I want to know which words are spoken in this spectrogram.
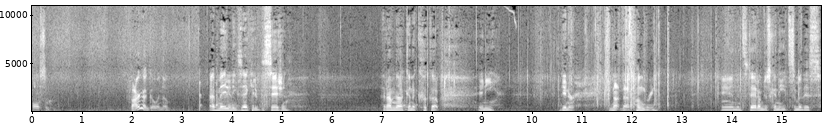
Awesome. Fire got going though. I've made an executive decision that I'm not going to cook up any dinner. I'm not that hungry. And instead, I'm just going to eat some of this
